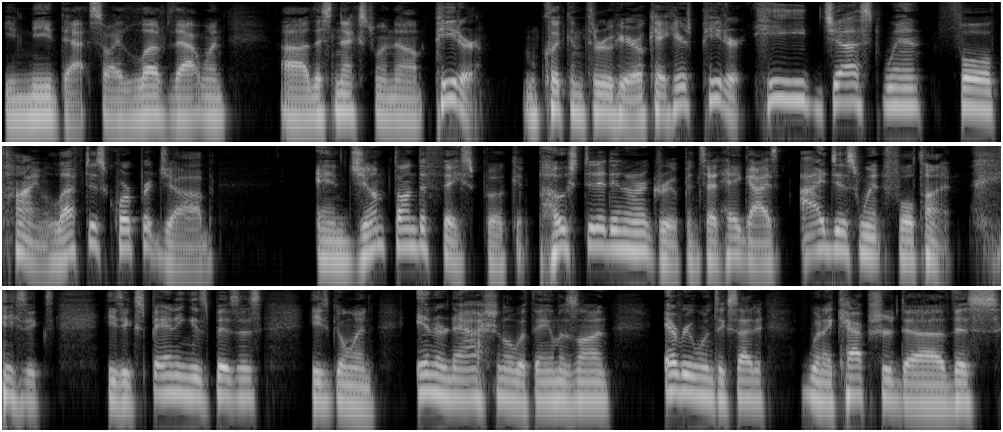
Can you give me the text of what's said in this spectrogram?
You need that. So I loved that one. Uh, this next one, uh, Peter. I'm clicking through here. Okay, here's Peter. He just went full time, left his corporate job, and jumped onto Facebook posted it in our group and said, "Hey guys, I just went full time." He's ex- he's expanding his business. He's going international with Amazon. Everyone's excited. When I captured uh, this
